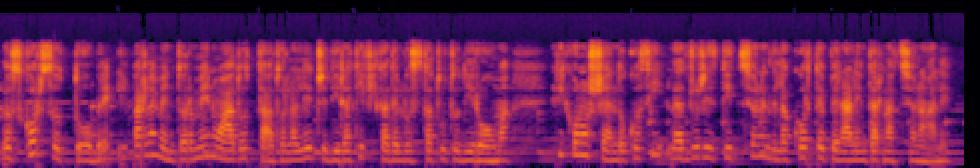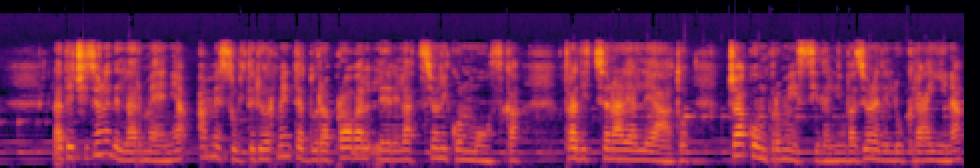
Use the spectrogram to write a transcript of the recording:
Lo scorso ottobre il Parlamento armeno ha adottato la legge di ratifica dello Statuto di Roma, riconoscendo così la giurisdizione della Corte Penale Internazionale. La decisione dell'Armenia ha messo ulteriormente a dura prova le relazioni con Mosca, tradizionale alleato, già compromessi dall'invasione dell'Ucraina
